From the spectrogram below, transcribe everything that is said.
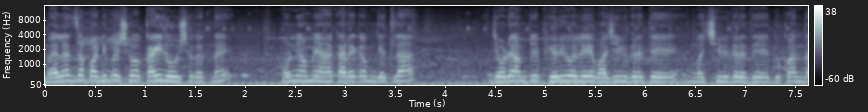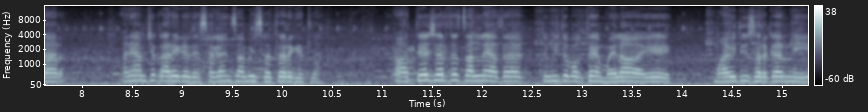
महिलांचा पाठिंब्याशिवाय काहीच होऊ शकत नाही. म्हणून आम्ही हा कार्यक्रम घेतला. जेवढे आमचे फेरीवाले भाजी विक्रेते मच्छी विक्रेते दुकानदार आणि आमचे कार्यकर्ते सगळ्यांचा आम्ही सहकार्य घेतला. अत्याचार तर चाललं आहे आता तुम्ही तर बघताय महिला हे महायुती सरकारने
